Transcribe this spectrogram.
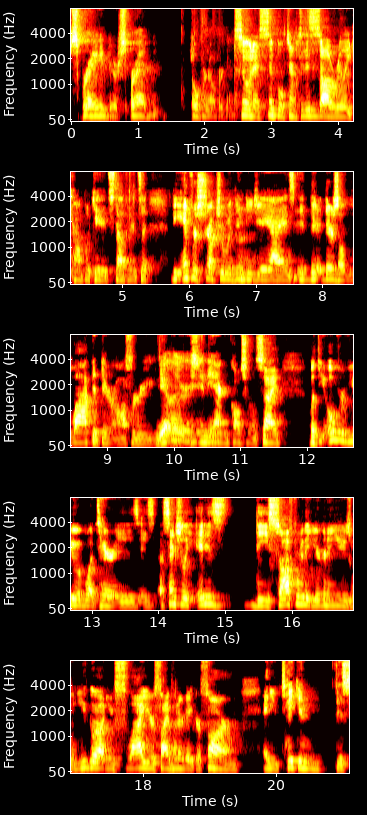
sprayed or spread over and over again. So, in a simple term, because this is all really complicated stuff, and it's a the infrastructure within DJI is it, there's a lot that they're offering. Yeah, there in the agricultural side. But the overview of what Terra is is essentially it is the software that you're going to use when you go out and you fly your 500 acre farm and you've taken this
